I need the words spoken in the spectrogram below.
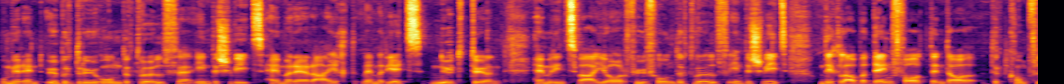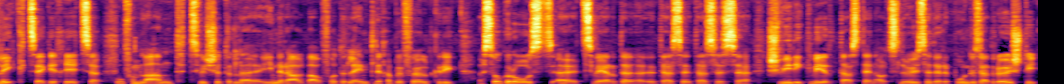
und wir haben über 300 Wölfe in der Schweiz haben wir erreicht. Wenn wir jetzt nichts tun, haben wir in zwei Jahren 500 Wölfe Wölfe in der Schweiz. Und ich glaube, dann fällt dann da der Konflikt, sage ich jetzt, auf dem Land zwischen der, innerhalb auch von der ländlichen Bevölkerung so groß äh, zu werden, dass, dass es äh, schwierig wird, das dann auch zu lösen. Der Bundesrat Rösti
